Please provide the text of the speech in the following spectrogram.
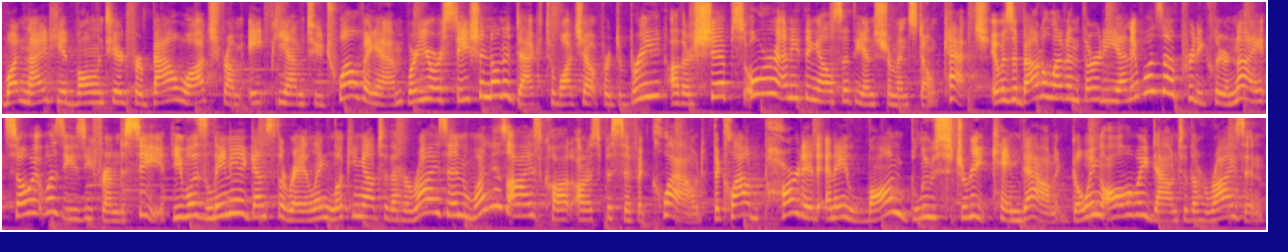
One night night, he had volunteered for bow watch from 8 p.m. to 12 a.m., where you are stationed on a deck to watch out for debris, other ships, or anything else that the instruments don't catch. It was about 11.30 and it was a pretty clear night, so it was easy for him to see. He was leaning against the railing, looking out to the horizon, when his eyes caught on a specific cloud. The cloud parted and a long blue streak came down, going all the way down to the horizon.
